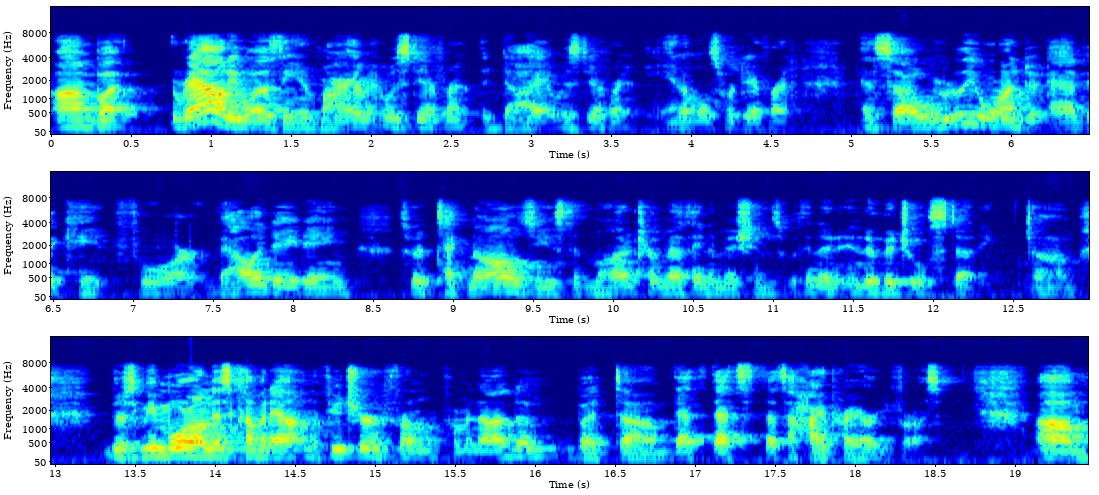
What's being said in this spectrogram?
Um, but the reality was the environment was different, the diet was different, the animals were different. And so we really wanted to advocate for validating sort of technologies that monitor methane emissions within an individual study. Um, there's going to be more on this coming out in the future from, from Ananda, but um, that, that's, that's a high priority for us. Um,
